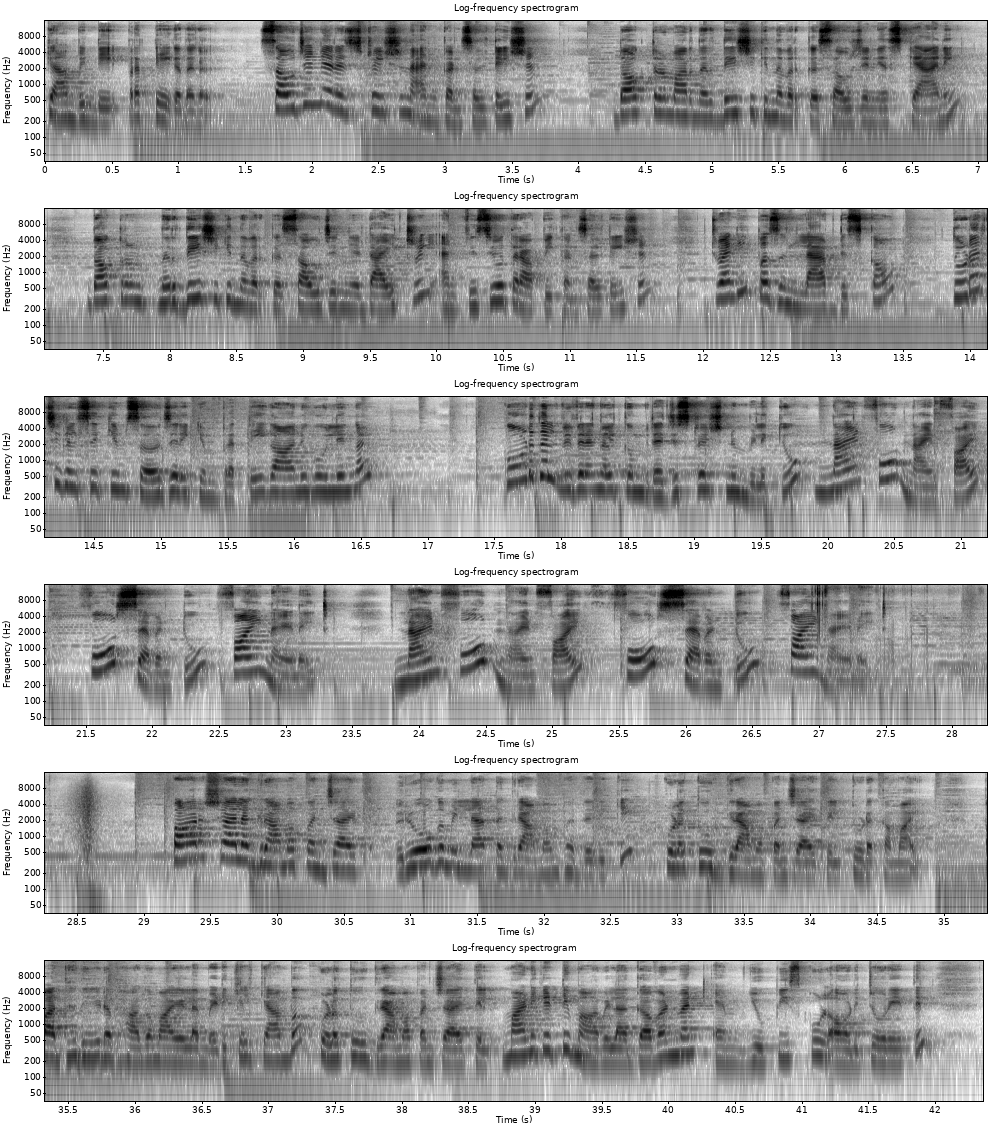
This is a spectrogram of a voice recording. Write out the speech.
ക്യാമ്പിന്റെ പ്രത്യേകതകൾ. സൗജന്യ രജിസ്ട്രേഷൻ ആൻഡ് കൺസൾട്ടേഷൻ. ഡോക്ടർമാർ നിർദ്ദേശിക്കുന്നവർക്ക് സൗജന്യ സ്കാനിംഗ്. ഡോക്ടർ നിർദ്ദേശിക്കുന്നവർക്ക് സൗജന്യ dietary and physiotherapy consultation twenty percent lab discount തുടർ ചികിത്സയ്ക്കും സർജറിക്കും പ്രത്യേക ആനുകൂല്യങ്ങൾ കൂടുതൽ വിവരങ്ങൾക്കും രജിസ്ട്രേഷനും വിളിക്കൂ nine four nine five four seven two five nine eight. Nine four nine five four seven two five nine eight. Parassala ഗ്രാമപഞ്ചായത്ത് രോഗമില്ലാത്ത ഗ്രാമം പദ്ധതിക്ക് കുളത്തൂർ ഗ്രാമപഞ്ചായത്തിൽ തുടക്കമായി. പദ്ധതിയുടെ ഭാഗമായുള്ള മെഡിക്കൽ ക്യാമ്പ് കുളത്തൂർ ഗ്രാമപഞ്ചായത്തിൽ Manikketti Mavila government M U P school ഓഡിറ്റോറിയത്തിൽ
